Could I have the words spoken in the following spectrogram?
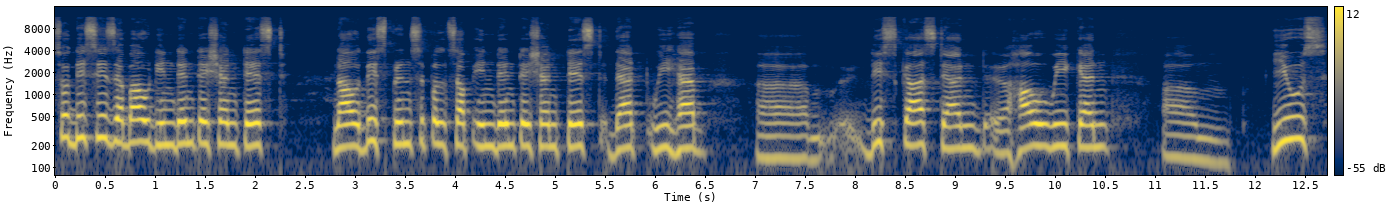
So, this is about indentation test. Now, these principles of indentation test that we have um, discussed and uh, how we can um, use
